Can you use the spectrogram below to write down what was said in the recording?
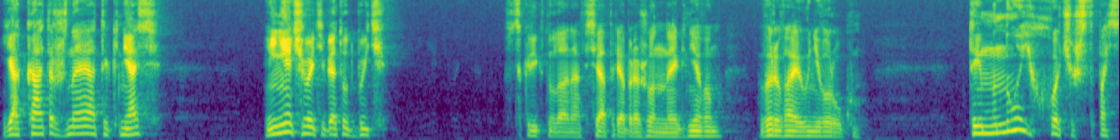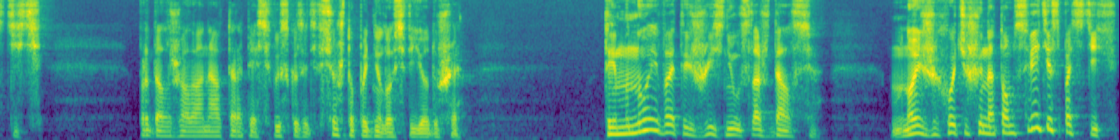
Я каторжная, а ты князь, и нечего тебе тут быть. Вскрикнула она, вся преображенная гневом, вырывая у него руку. Ты мной хочешь спастись? Продолжала она, торопясь высказать все, что поднялось в ее душе. Ты мной в этой жизни услаждался. Мной же хочешь и на том свете спастись.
